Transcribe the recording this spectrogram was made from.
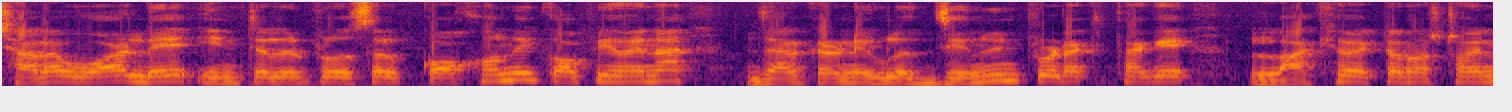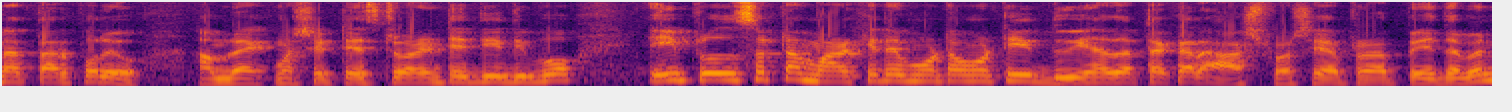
সারা ওয়ার্ল্ডে ইন্টেলের প্রসেসর কখনোই কপি হয় না, যার কারণে এগুলো জেনুইন প্রোডাক্ট থাকে, লাখেও একটা নষ্ট হয় না। তারপরেও আমরা এক মাসের টেস্ট ওয়ারেন্টি দিয়ে দিব। এই প্রসেসরটা মার্কেটে মোটামুটি দুই হাজার টাকার আশপাশে আপনারা পেয়ে যাবেন,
